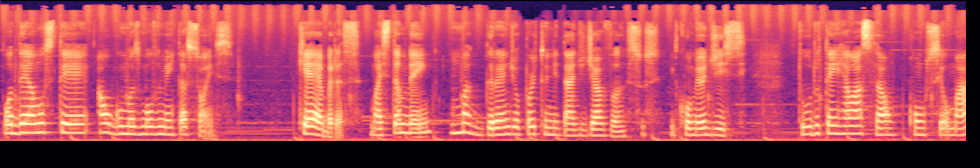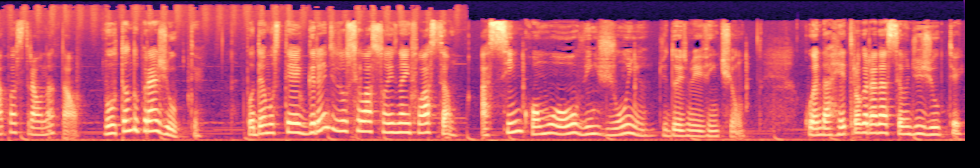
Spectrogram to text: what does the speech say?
podemos ter algumas movimentações. quebras, mas também uma grande oportunidade de avanços. E como eu disse, tudo tem relação com o seu mapa astral natal. Voltando para Júpiter, podemos ter grandes oscilações na inflação, assim como houve em junho de 2021, quando a retrogradação de Júpiter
